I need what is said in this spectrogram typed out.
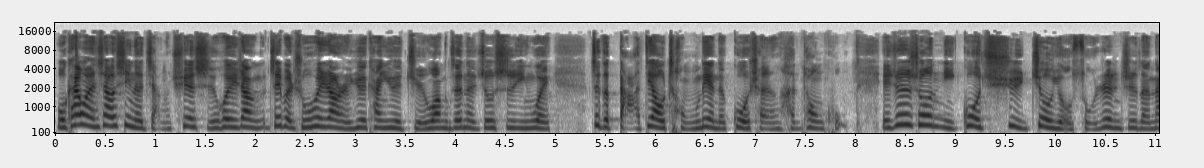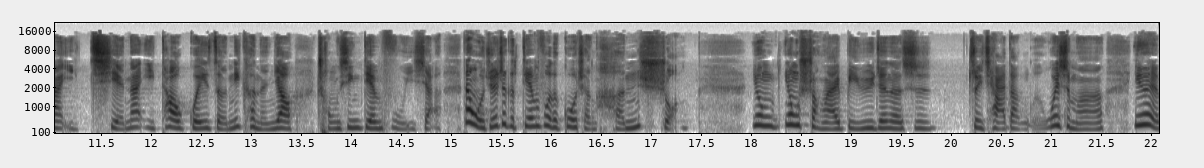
我开玩笑性的讲，确实会让这本书会让人越看越绝望，真的就是因为这个打掉重练的过程很痛苦。也就是说，你过去就有所认知的那一切那一套规则，你可能要重新颠覆一下。但我觉得这个颠覆的过程很爽。用用爽来比喻，真的是最恰当的。为什么？因为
